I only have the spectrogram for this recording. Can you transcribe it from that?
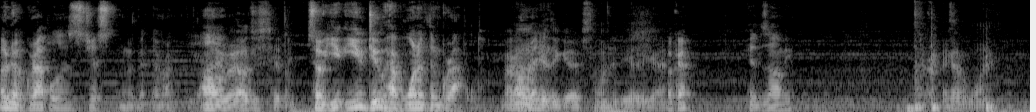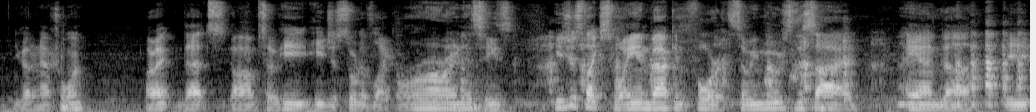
oh no, grapple is just movement. Never mind. Um, anyway, I'll just hit him. So you you do have one of them grappled. I don't want to hit the ghost. I want to hit the other guy. Okay. Hit the zombie. I got a one. You got a natural one. All right. That's um, so he he just sort of like and his, he's he's just like swaying back and forth. So he moves to the side, and uh, you,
